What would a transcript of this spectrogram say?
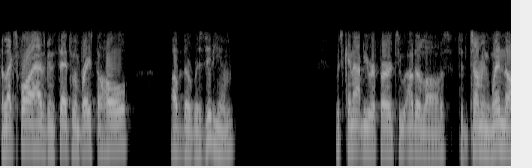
The lex fori has been said to embrace the whole of the residuum, which cannot be referred to other laws, to determine when the,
